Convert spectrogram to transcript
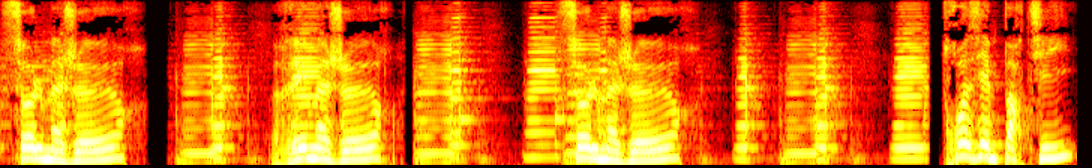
sol majeur, ré majeur, Sol majeur. Troisième partie,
